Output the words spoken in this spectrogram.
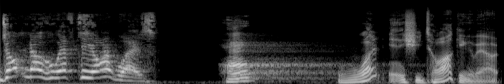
don't know who FDR was. Huh? What is she talking about?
